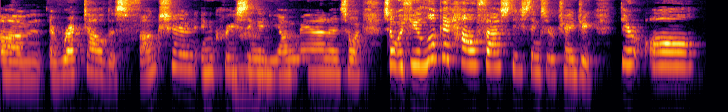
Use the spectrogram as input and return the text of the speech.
um, erectile dysfunction increasing mm. in young men, and so on. So if you look at how fast these things are changing, they're all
